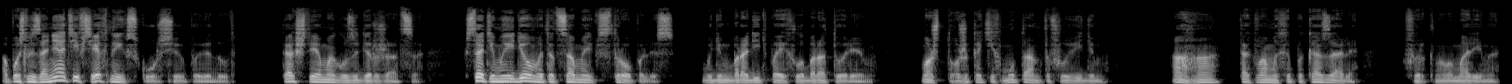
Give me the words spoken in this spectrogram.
«А после занятий всех на экскурсию поведут. Так что я могу задержаться. Кстати, мы идем в этот самый Экстрополис. Будем бродить по их лабораториям. Может, тоже каких мутантов увидим?» «Ага, так вам их и показали», — фыркнула Марина.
